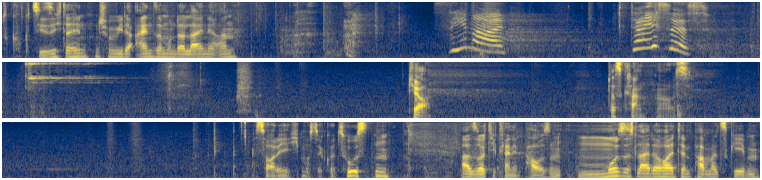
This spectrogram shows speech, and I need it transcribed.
Was guckt sie sich da hinten schon wieder einsam und alleine an? Sieh mal. Da ist es. Tja. Das Krankenhaus. Sorry, ich musste kurz husten. Also solche kleine Pausen muss es leider heute ein paar Mal geben.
